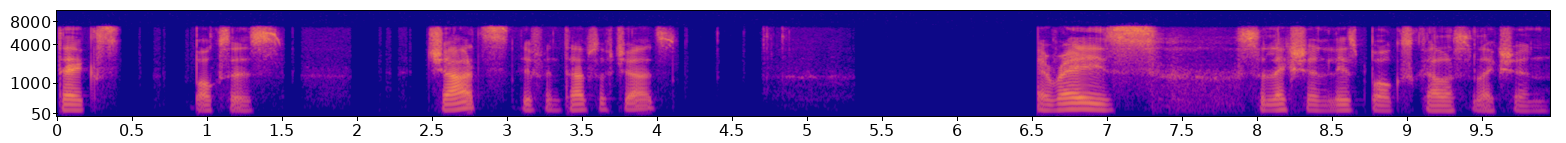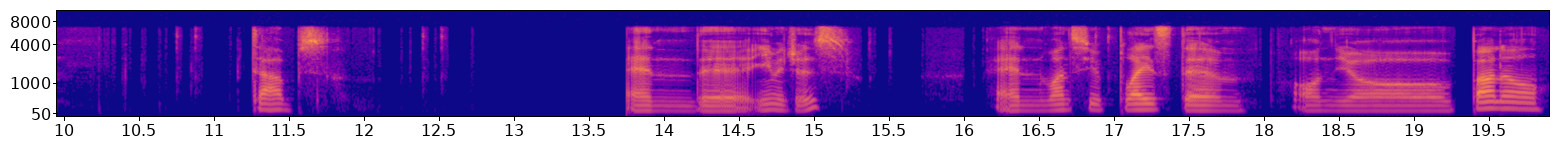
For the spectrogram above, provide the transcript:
text, boxes, charts, different types of charts, arrays, selection, list box, color selection, tabs, and the images. And once you place them on your panel,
